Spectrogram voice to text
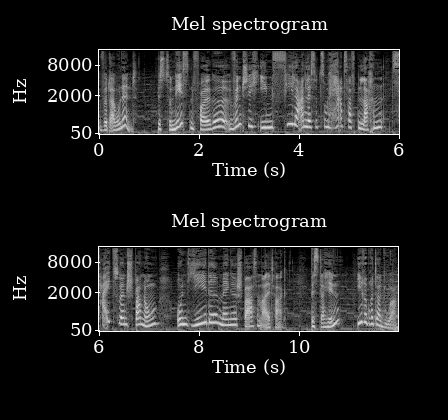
wird Abonnent. Bis zur nächsten Folge wünsche ich Ihnen viele Anlässe zum herzhaften Lachen, Zeit zur Entspannung und jede Menge Spaß im Alltag. Bis dahin, Ihre Britta Dua.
